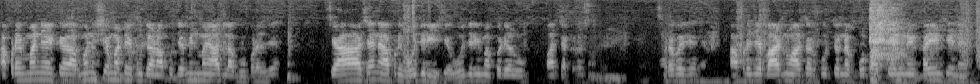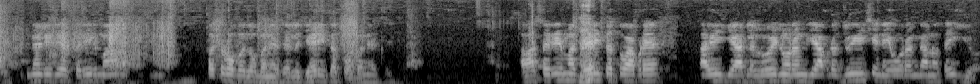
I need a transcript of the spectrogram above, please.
આપણે માનીએ કે મનુષ્ય માટે એક ઉદાહરણ આપું. જમીનમાં હાથ લાગવું પડે છે. કે આ છે ને આપણી હોજરી છે. હોજરીમાં પડેલું પાચક રસ. બરાબર છે? આપણે જે બહારનું આચર કુચર ને ખોટા તેલને ખાઈએ છીએ ને, એના લીધે શરીરમાં કચરો બધો બને છે, એટલે ઝેરી તત્વો બને છે. આ શરીરમાં ઝેરી તત્વો આપણે આવી ગયા, એટલે લોહીનો રંગ જે આપણે જોઈએ છીએ ને, એવો રંગ આનો થઈ ગયો.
